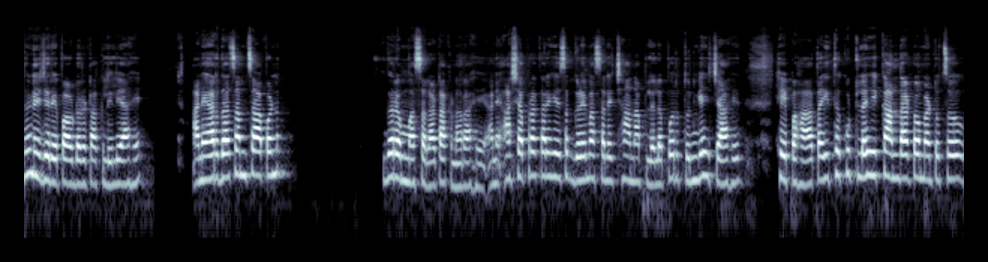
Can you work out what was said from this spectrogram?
धणेजिरे पावडर टाकलेली आहे. आणि अर्धा चमचा आपण गरम मसाला टाकणार आहे. आणि अशा प्रकारे हे सगळे मसाले छान आपल्याला परतून घ्यायचे आहेत. हे पहा आता इथं कुठलंही कांदा टोमॅटोचं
